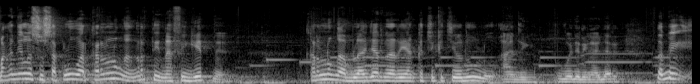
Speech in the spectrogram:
Makanya lo susah keluar karena lo nggak ngerti navigate-nya. Karena lo nggak belajar dari yang kecil-kecil dulu. Anjing gue jadi ngajarin tapi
